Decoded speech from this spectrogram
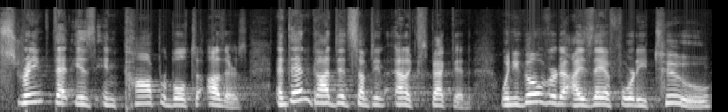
strength that is incomparable to others. And then God did something unexpected. When you go over to Isaiah 42,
